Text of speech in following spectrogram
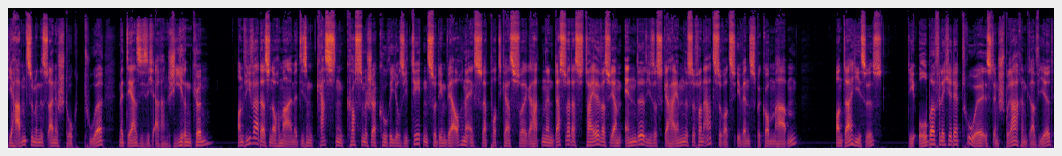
die haben zumindest eine Struktur, mit der sie sich arrangieren können? Und wie war das nochmal mit diesem Kasten kosmischer Kuriositäten, zu dem wir auch eine extra Podcast-Folge hatten? Denn das war das Teil, was wir am Ende dieses Geheimnisse von Azeroths-Events bekommen haben. Und da hieß es, die Oberfläche der Truhe ist in Sprachen graviert,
